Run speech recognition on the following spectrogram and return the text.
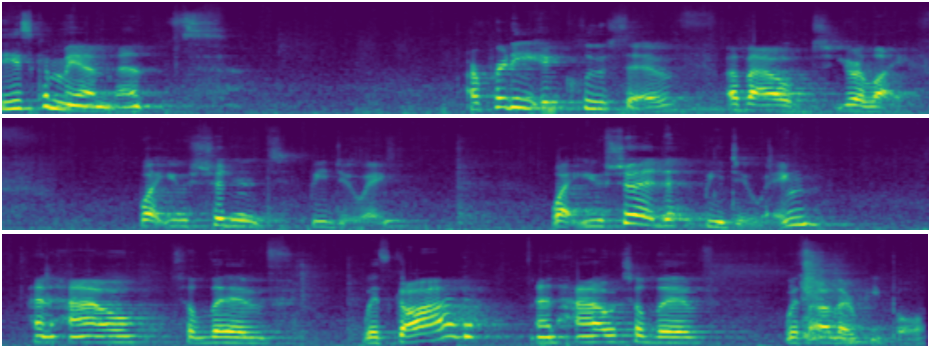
These commandments are pretty inclusive about your life, what you shouldn't be doing, what you should be doing, and how to live with God and how to live with other people.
